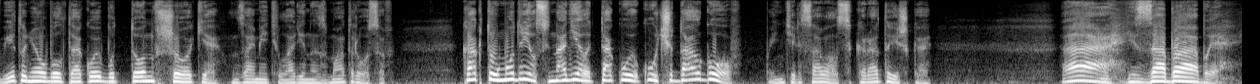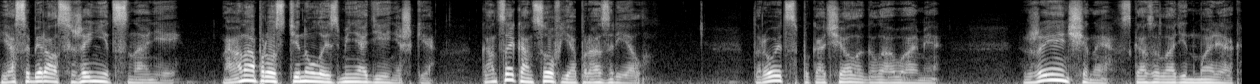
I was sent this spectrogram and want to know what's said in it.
Вид у него был такой, будто он в шоке, — заметил один из матросов. «Как ты умудрился наделать такую кучу долгов?» — поинтересовался коротышка. «А, из-за бабы. Я собирался жениться на ней. А она просто тянула из меня денежки. В конце концов я прозрел». Троица покачала головами. «Женщины», — сказал один моряк.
